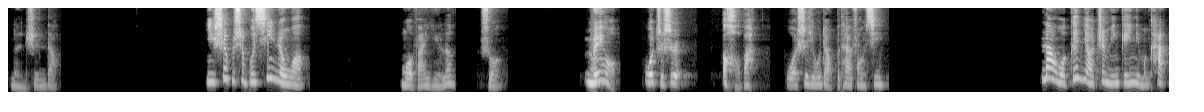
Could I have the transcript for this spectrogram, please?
冷声道：“你是不是不信任我？”莫凡一愣，说：“没有，我只是……好吧，我是有点不太放心。”那我更要证明给你们看。”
